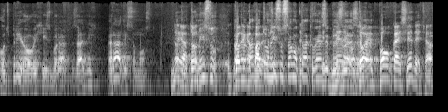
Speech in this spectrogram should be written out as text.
od prije ovih izbora zadnjih radi sa Mostom. Ne, dakle, ja, to, nisu, dakle, to nisu samo tak veze bez ne, veze. To je, pouka je sljedeća,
